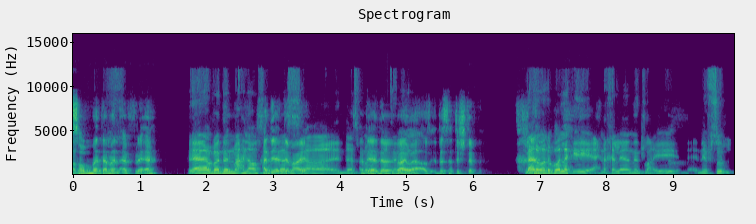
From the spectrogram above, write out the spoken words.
أصلا هم ثمان افرقه لا لا بدل ما إحنا أصلا حد يقدم الناس معايا. آه، الناس حد يقدم معايا الناس هتشتمنا لا لا أنا بقول لك إيه إحنا خلينا نطلع إيه نفصل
